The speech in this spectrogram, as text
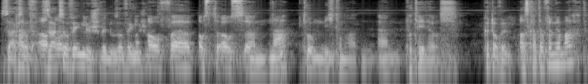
Sag's Kann- auf, sag's auf Englisch, wenn du es auf Englisch auf, äh, aus, aus, ähm, na, Tom, nicht Tomaten, ähm, Potatoes. Kartoffeln. Aus Kartoffeln gemacht,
